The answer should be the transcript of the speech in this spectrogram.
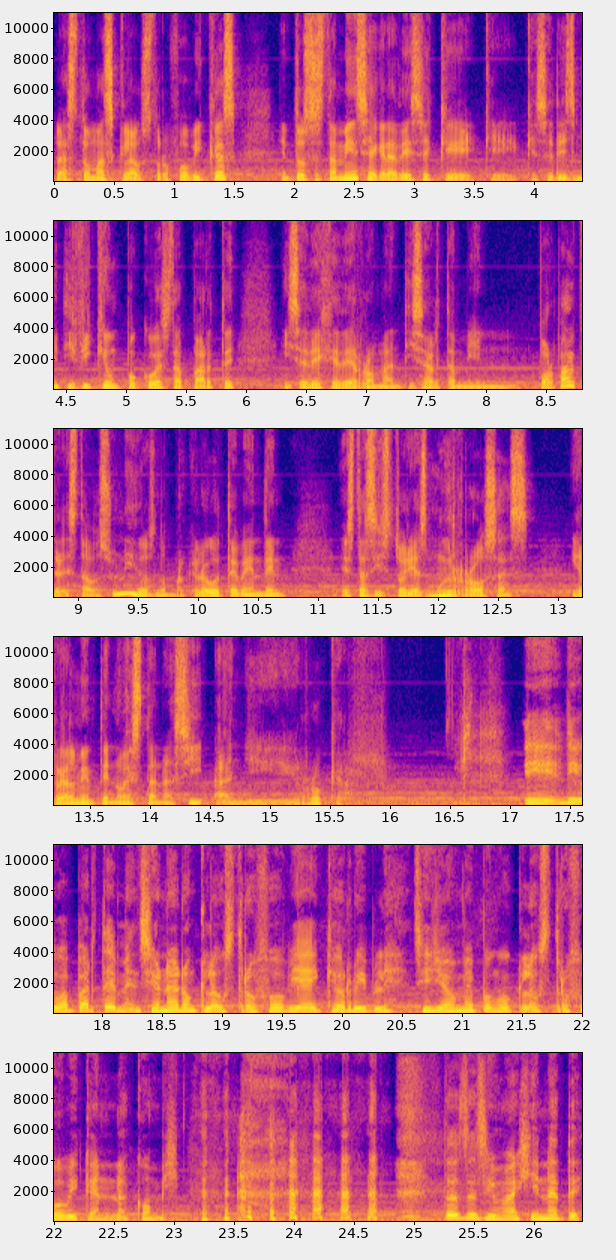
las tomas claustrofóbicas. Entonces también se agradece que, que- se desmitifique un poco esta parte y se deje de romantizar también por parte de Estados Unidos, ¿no? Porque luego te venden estas historias muy rosas y realmente no es tan así, Angie Rocker. Y digo, aparte mencionaron claustrofobia y qué horrible si yo me pongo claustrofóbica en la combi. Entonces imagínate.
